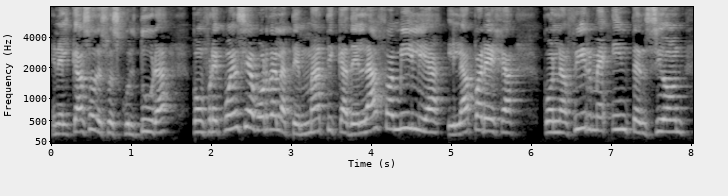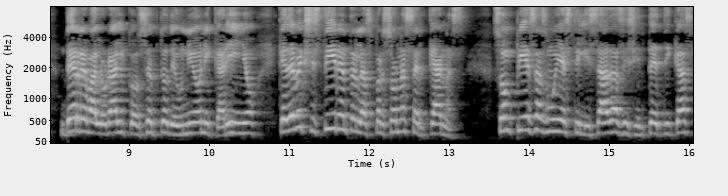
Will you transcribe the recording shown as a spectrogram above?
En el caso de su escultura, con frecuencia aborda la temática de la familia y la pareja con la firme intención de revalorar el concepto de unión y cariño que debe existir entre las personas cercanas. Son piezas muy estilizadas y sintéticas,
